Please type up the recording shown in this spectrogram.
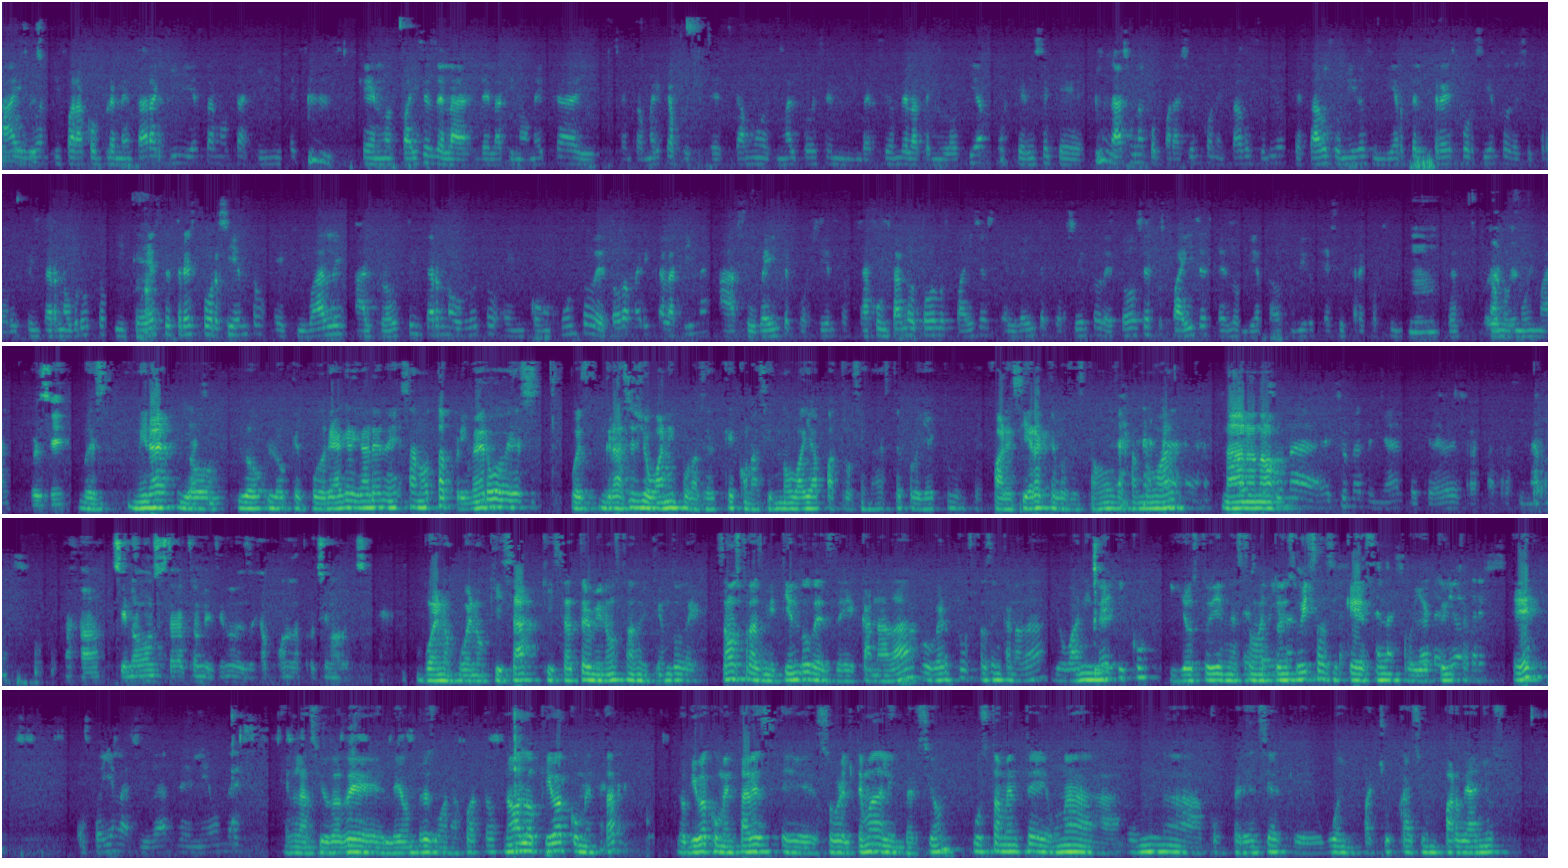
Ah, y, bueno, y, para complementar aquí, esta nota aquí dice que en los países de, la, de Latinoamérica y Centroamérica pues estamos mal pues en inversión de la tecnología porque dice que hace una comparación con Estados Unidos, que Estados Unidos invierte el 3% de su Producto Interno Bruto y que este 3% equivale al Producto Interno Bruto en conjunto de toda América Latina a su 20%. O sea, juntando todos los países, el 20% de todos estos países es lo que invierte Estados Unidos, es su 3%. Mm, Entonces, estamos muy mal. Pues sí. Pues mira, lo, lo, lo que podría agregar en esa nota primero es pues gracias Giovanni por hacer que Conacid no vaya a patrocinar este proyecto, porque pareciera que los estamos dejando mal. No, no, no. Es una, es una señal de que debe patrocinarnos. Ajá, si no vamos a estar transmitiendo desde Japón la próxima vez. Bueno, bueno, quizá, quizá terminamos transmitiendo de, estamos transmitiendo desde Canadá, Roberto, estás en Canadá, Giovanni México, y yo estoy en este momento en, Suiza, así que es un proyecto ¿Eh? Estoy en la ciudad de Leondres. En la ciudad de Leondres, Guanajuato. No, lo que iba a comentar, lo que iba a comentar es eh, sobre el tema de la inversión. Justamente una, una conferencia que hubo en Pachuca hace un par de años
